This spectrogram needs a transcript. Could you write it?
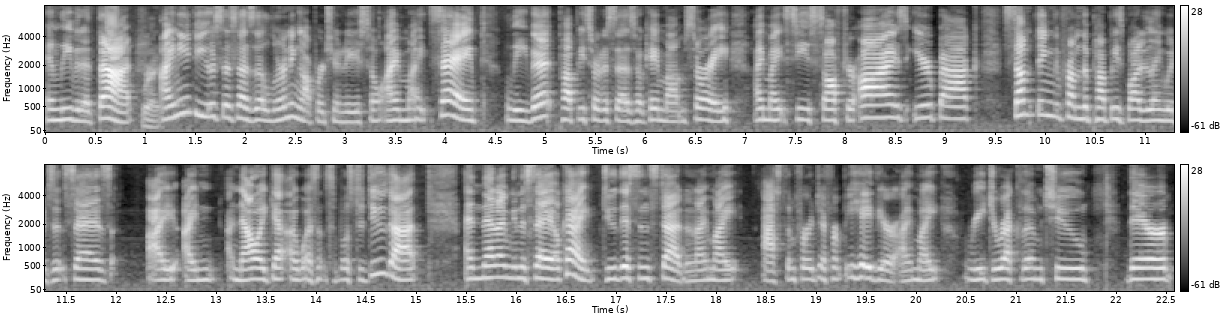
and leave it at that. Right. i need to use this as a learning opportunity. So i might say leave it. Puppy sort of says okay mom sorry. I might see softer eyes ear back something from the puppy's body language that says I, I now I get I wasn't supposed to do that. And then I'm going to say okay do this instead. And I might ask them for a different behavior. I might redirect them to their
